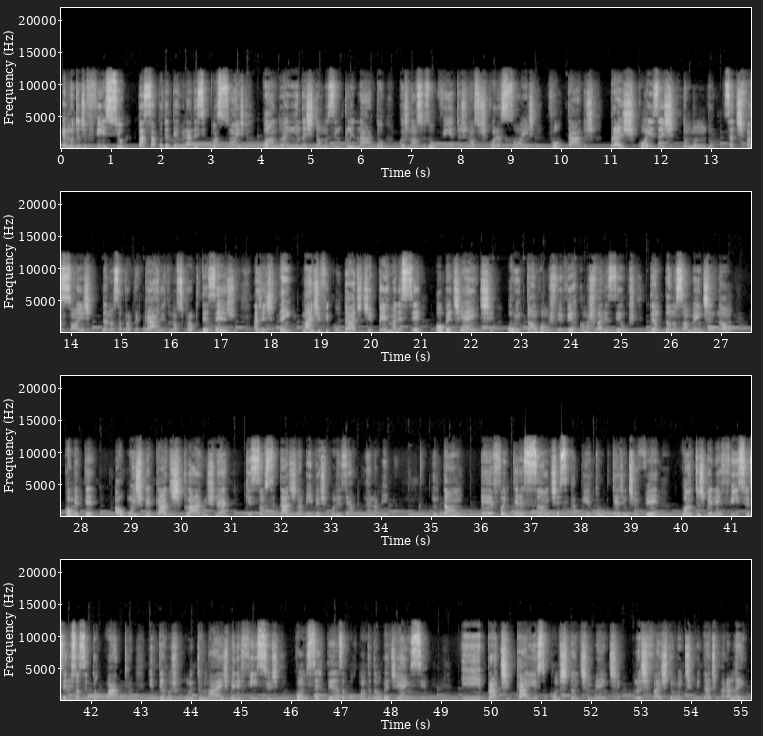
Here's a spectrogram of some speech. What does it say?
É muito difícil passar por determinadas situações quando ainda estamos inclinados com os nossos ouvidos, nossos corações voltados para as coisas do mundo, satisfações da nossa própria carne, do nosso próprio desejo. A gente tem mais dificuldade de permanecer obediente, ou então vamos viver como os fariseus, tentando somente não cometer alguns pecados claros, né? Que são citados na Bíblia, por exemplo, né? Na Bíblia. Então, é, foi interessante esse capítulo que a gente vê quantos benefícios, ele só citou quatro, e temos muito mais benefícios, com certeza, por conta da obediência. E praticar isso constantemente nos faz ter uma intimidade para além.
